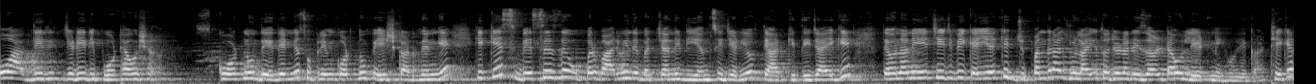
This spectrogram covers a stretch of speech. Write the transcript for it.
ਉਹ ਆਪਦੀ ਜਿਹੜੀ ਰਿਪੋਰਟ ਹੈ ਉਹ ਸ਼- ਕੋਰਟ ਨੂੰ ਦੇ ਦੇਣਗੇ, ਸੁਪਰੀਮ ਕੋਰਟ ਨੂੰ ਪੇਸ਼ ਕਰ ਦੇਣਗੇ ਕਿ ਕਿਸ ਬੇਸਿਸ ਦੇ ਉੱਪਰ 12ਵੀਂ ਦੇ ਬੱਚਿਆਂ ਦੀ ਡੀਐਮਸੀ ਜਿਹੜੀ ਉਹ ਤਿਆਰ ਕੀਤੀ ਜਾਏਗੀ। ਤੇ ਉਹਨਾਂ ਨੇ ਇਹ ਚੀਜ਼ ਵੀ ਕਹੀ ਹੈ ਕਿ ਜੁ- 15 ਜੁਲਾਈ ਤੋਂ ਜਿਹੜਾ ਰਿਜ਼ਲਟ ਹੈ ਉਹ ਲੇਟ ਨਹੀਂ ਹੋਏਗਾ, ਠੀਕ ਹੈ?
